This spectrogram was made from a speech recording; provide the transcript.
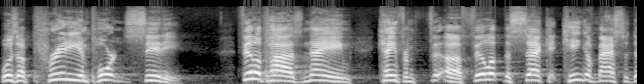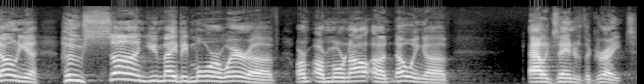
was a pretty important city. Philippi's name came from uh, Philip II, king of Macedonia, whose son you may be more aware of or, or more uh, knowing of, Alexander the Great.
